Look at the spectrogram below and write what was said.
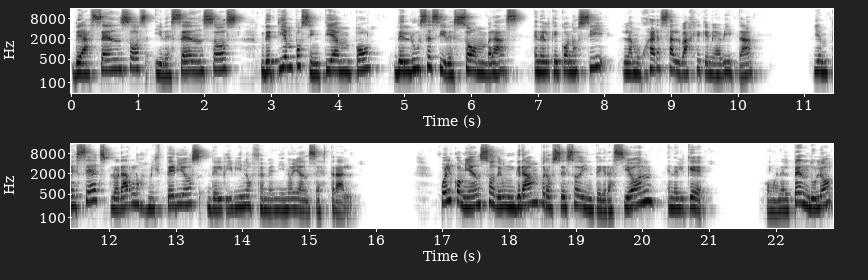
de ascensos y descensos, de tiempo sin tiempo, de luces y de sombras, en el que conocí la mujer salvaje que me habita y empecé a explorar los misterios del divino femenino y ancestral. Fue el comienzo de un gran proceso de integración en el que, como en el péndulo,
